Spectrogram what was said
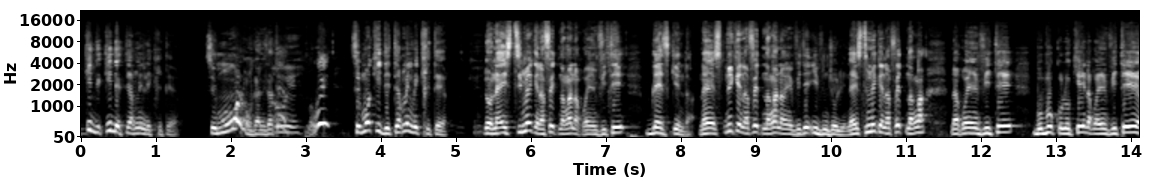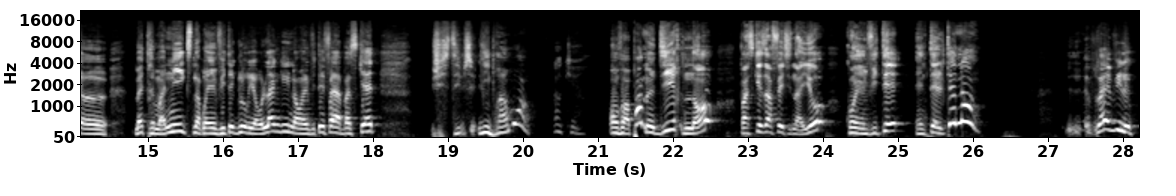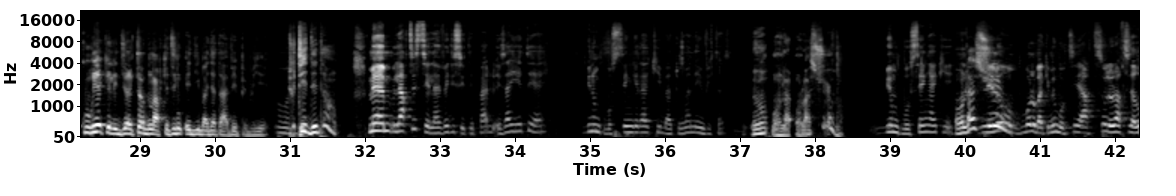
qui, dé- qui détermine les critères? C'est moi l'organisateur Oui. oui c'est moi qui détermine mes critères Donc na estimé que na fete nanga na koinvité blaise kenda na estimé que na fete nanga na koinvité yves njoli na estimé que na fete nanga na koinvité bobo kolokie na koinvité euh, maître manix na koinvité gloria olangi na koinvité faya basket Je- c'est c'est libre à moi Ok. on va pas me dire non parce qu'ils ont fait qu'on invité un tel tel non vous avez vu le courrier que le directeur de marketing Eddie Badiata avait publié Ouais. tout est dedans Mais l'artiste, il avait dit que c'était pas. Ils été. Hein. Binom Bosengela qui bat une invitation. Non, on l'a- on. Lelo, botie artiste. Artiste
